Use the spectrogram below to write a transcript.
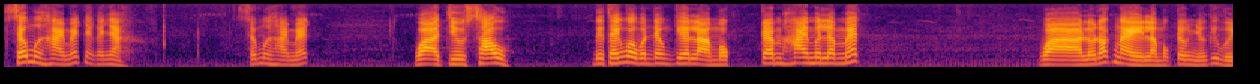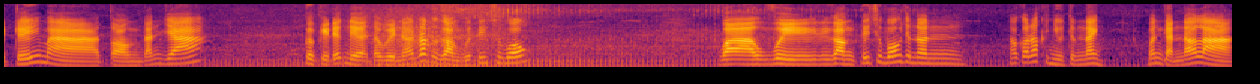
62 m nha cả nhà. 62 m và chiều sâu đi thẳng vào bên trong kia là 125 m và lô đất này là một trong những cái vị trí mà toàn đánh giá cực kỳ đắc địa tại vì nó rất là gần với tuyến số 4 và vì gần tuyến số 4 cho nên nó có rất là nhiều tiềm năng. Bên cạnh đó là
